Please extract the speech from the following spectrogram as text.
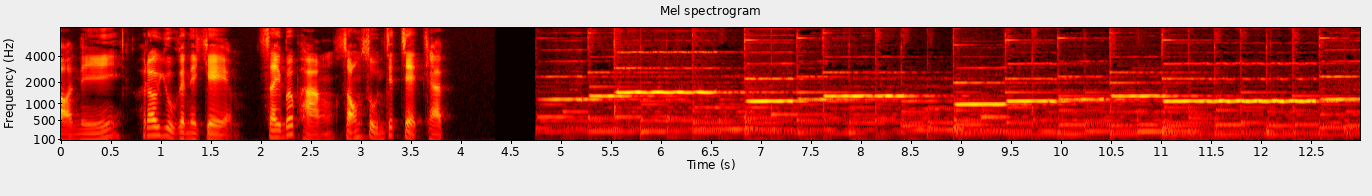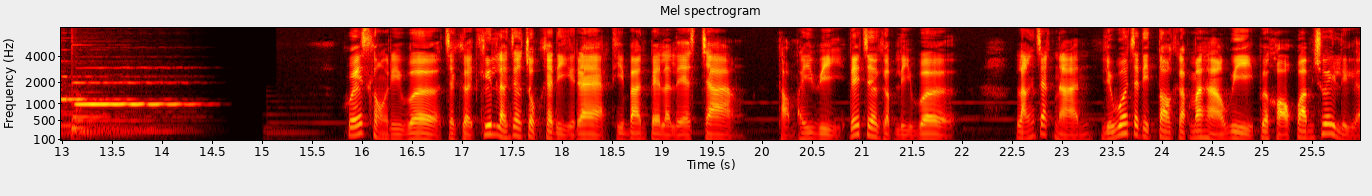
ตอนนี้เราอยู่กันในเกม Cyberpunk 2077 ครับ เควสของรีเวอร์จะเกิดขึ้นหลังจากจบคดีแรกที่บ้านเปลาเลสจ้างทำให้วีได้เจอกับรีเวอร์ หลังจากนั้นรีเวอร์จะติดต่อกลับมาหาวีเพื่อขอความช่วยเหลือ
